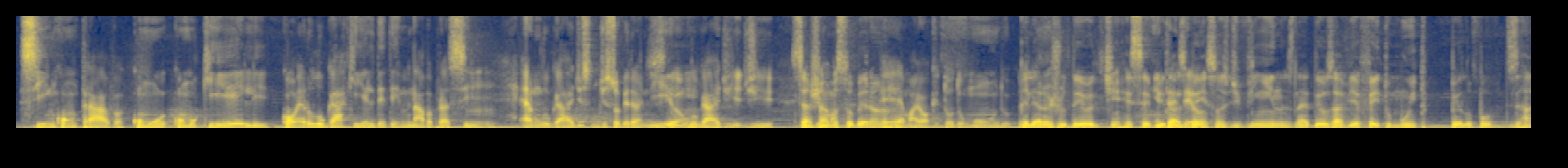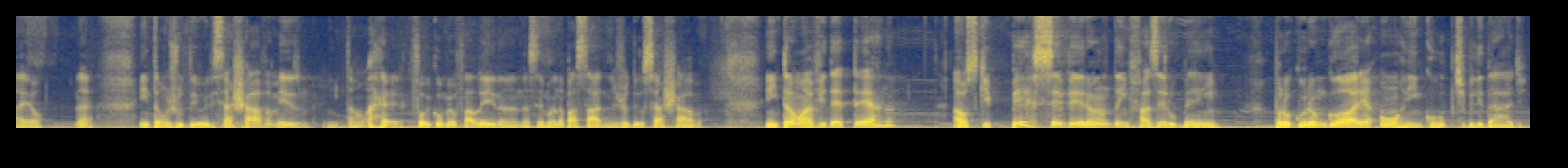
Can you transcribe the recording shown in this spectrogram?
se encontrava, como, como que ele, qual era o lugar que ele determinava para si. Uhum. Era um lugar de, de soberania, Sim. um lugar de, de se achava de uma, soberano. É, maior que todo mundo. Ele era judeu, ele tinha recebido Entendeu? as bênçãos divinas, né? Deus havia feito muito pelo povo de Israel. Né? Então o judeu ele se achava mesmo. Então é, foi como eu falei na, na semana passada, né? o judeu se achava. Então a vida eterna aos que perseverando em fazer o bem procuram glória, honra e incorruptibilidade.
